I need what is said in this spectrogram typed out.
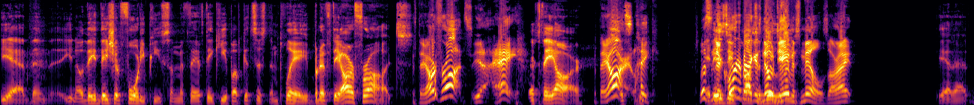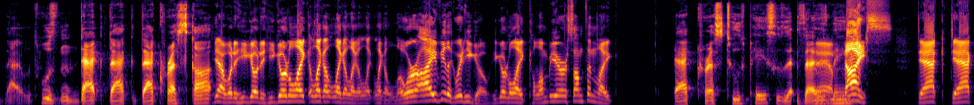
yeah, then you know they they should forty piece them if they if they keep up consistent play. But if they are frauds, If they are frauds, yeah, hey, if they are, if they are, like, listen, their quarterback is no. Davis Mills, all right? yeah, that that who's Dak Dak Dak Prescott? Yeah, what did he go to? He go to like like a like a like a like, like a lower Ivy? Like where'd he go? He go to like Columbia or something? Like Dak Crest toothpaste is that is that his name? nice. Dak Dak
